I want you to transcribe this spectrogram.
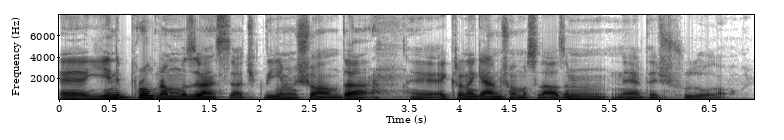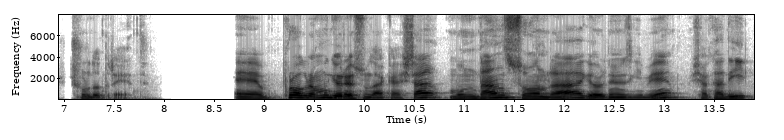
e, yeni programımızı ben size açıklayayım. Şu anda e, ekrana gelmiş olması lazım. Nerede? Şurada, şuradadır evet. Ee, programı görüyorsunuz arkadaşlar. Bundan sonra gördüğünüz gibi şaka değil.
